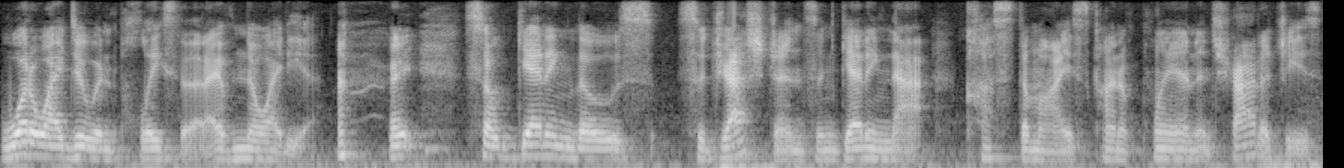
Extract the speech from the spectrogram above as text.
what do I do in place of that? I have no idea. right? So getting those suggestions and getting that customized kind of plan and strategies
